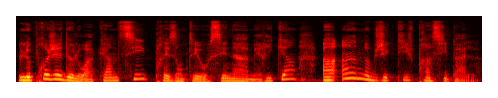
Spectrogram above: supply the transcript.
Le projet de loi CANSI, présenté au Sénat américain, a un objectif principal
